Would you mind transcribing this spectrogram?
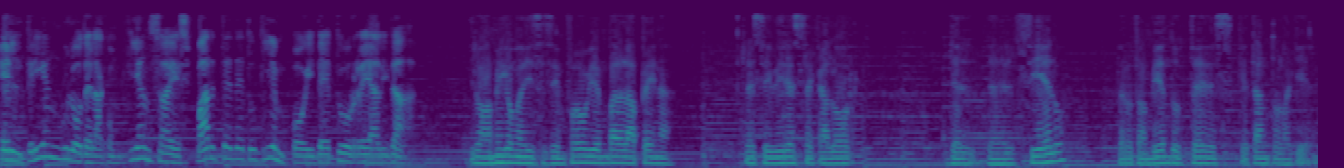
El Triángulo de la Confianza es parte de tu tiempo y de tu realidad. Y los amigos me dicen, si en fuego bien vale la pena recibir ese calor del cielo, pero también de ustedes que tanto la quieren.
